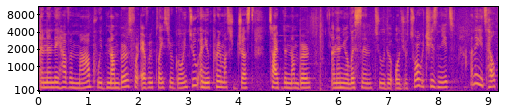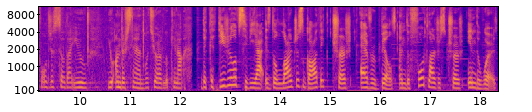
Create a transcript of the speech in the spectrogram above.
And then they have a map with numbers for every place you're going to, and you pretty much just type the number and then you listen to the audio tour, which is neat. I think it's helpful just so that you you understand what you are looking at. The Cathedral of Sevilla is the largest Gothic church ever built and the fourth largest church in the world.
